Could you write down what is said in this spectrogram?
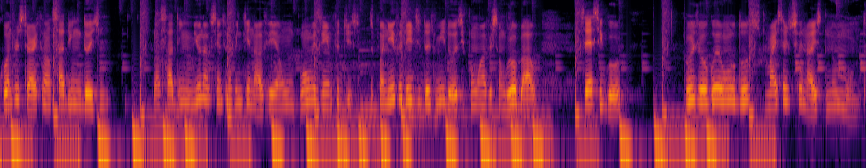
Counter-Strike, lançado em, lançado em 1999, é um bom exemplo disso. Disponível desde 2012 com uma versão global CSGO, o jogo é um dos mais tradicionais no mundo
